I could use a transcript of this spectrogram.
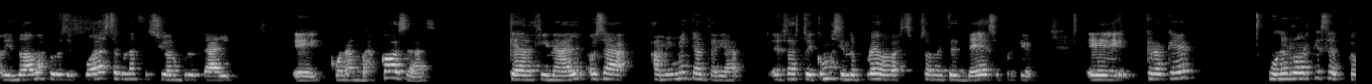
habiendo ambas, pero se puede hacer una fusión brutal eh, con ambas cosas, que al final, o sea, a mí me encantaría, o sea, estoy como haciendo pruebas justamente de eso, porque eh, creo que un error que, se, que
